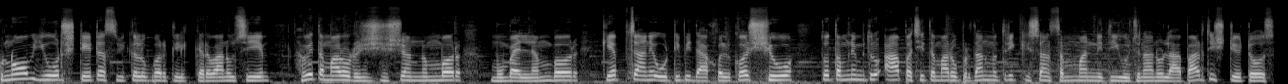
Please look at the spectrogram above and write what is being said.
ક્નોવ યોર સ્ટેટસ વિકલ્પ ઉપર ક્લિક કરવાનું છે. હવે તમારો registration number mobile number captcha અને ઓટીપી દાખલ કરશો. તો તમને મિત્રો આ પછી તમારું પ્રધાનમંત્રી કિસાન સન્માન નિધિ યોજનાનું લાભાર્થી સ્ટેટસ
